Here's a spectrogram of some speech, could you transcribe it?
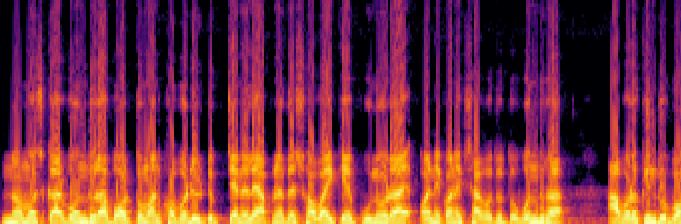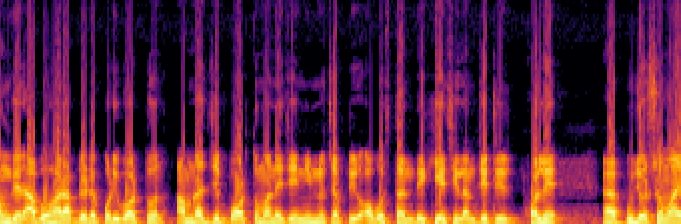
নমস্কার বন্ধুরা, বর্তমান খবর ইউটিউব চ্যানেলে আপনাদের সবাইকে পুনরায় অনেক অনেক স্বাগত। তো বন্ধুরা, আবারও কিন্তু বঙ্গের আবহাওয়ার আপডেটে পরিবর্তন। আমরা যে বর্তমানে যে নিম্নচাপটির অবস্থান দেখিয়েছিলাম, যেটির ফলে পুজোর সময়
